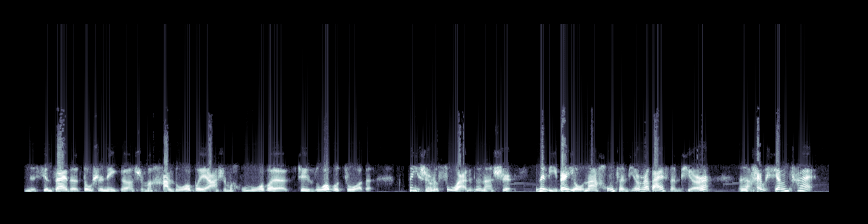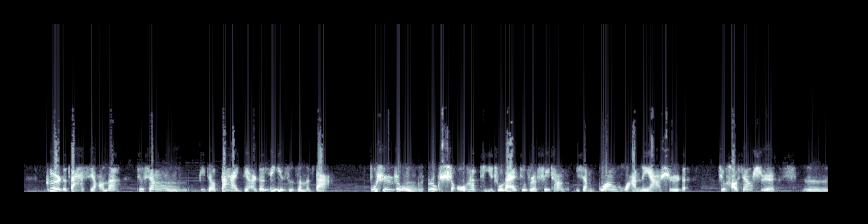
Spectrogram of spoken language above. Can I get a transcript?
嗯，现在的都是那个什么旱萝卜呀、什么胡萝卜这萝卜做的，那时候的素丸子呢是。那里边有呢红粉皮儿和白粉皮儿，嗯，还有香菜，个儿的大小呢就像比较大一点的栗子这么大，不是用用手哈挤出来，就是非常像光滑那样似的，就好像是嗯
